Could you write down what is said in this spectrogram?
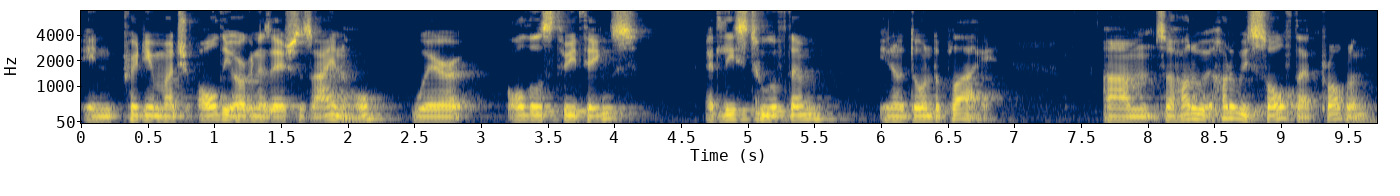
in pretty much all the organizations I know, where all those three things, at least two of them, you know, don't apply. Um, so how do we how do we solve that problem?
